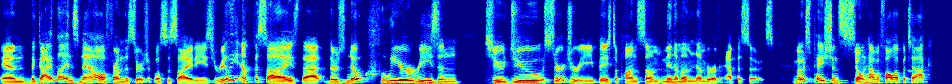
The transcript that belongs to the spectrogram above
and the guidelines now from the surgical societies really emphasize that there's no clear reason to do surgery based upon some minimum number of episodes. Most patients don't have a follow up attack,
